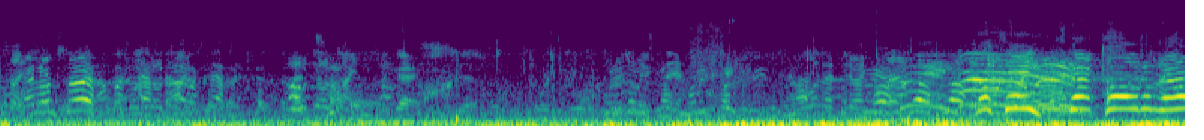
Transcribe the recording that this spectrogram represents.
Well done, sir. Lottie, start calling them now!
